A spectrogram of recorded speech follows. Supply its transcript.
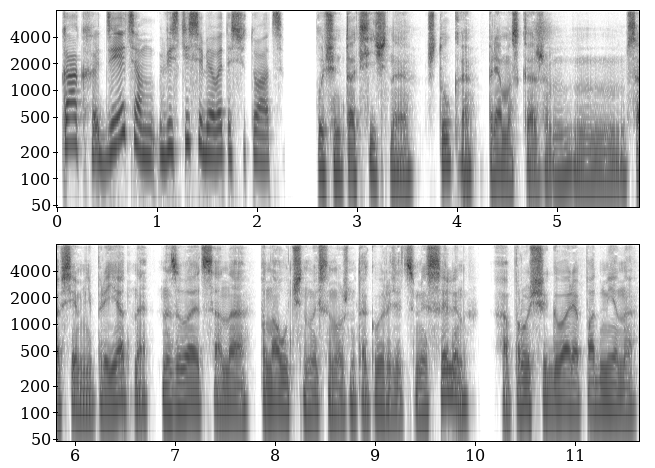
как детям вести себя в этой ситуации? очень токсичная штука, прямо скажем, совсем неприятная. Называется она по-научному, если можно так выразиться, мисселлинг а проще говоря, подмена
